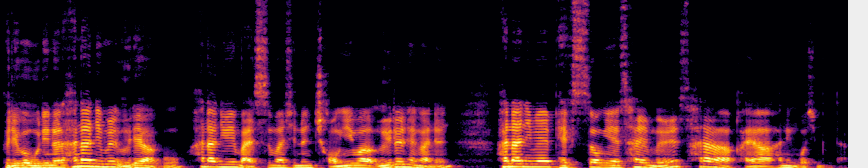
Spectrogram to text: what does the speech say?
그리고 우리는 하나님을 의뢰하고 하나님이 말씀하시는 정의와 의를 행하는 하나님의 백성의 삶을 살아가야 하는 것입니다.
